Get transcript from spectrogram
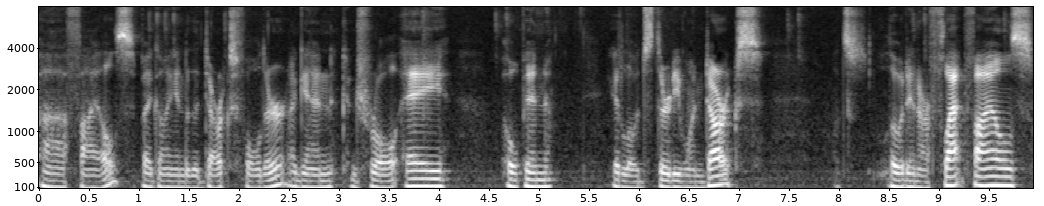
uh, files by going into the darks folder. Again, control A, open. It loads 31 darks. Let's load in our flat files.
